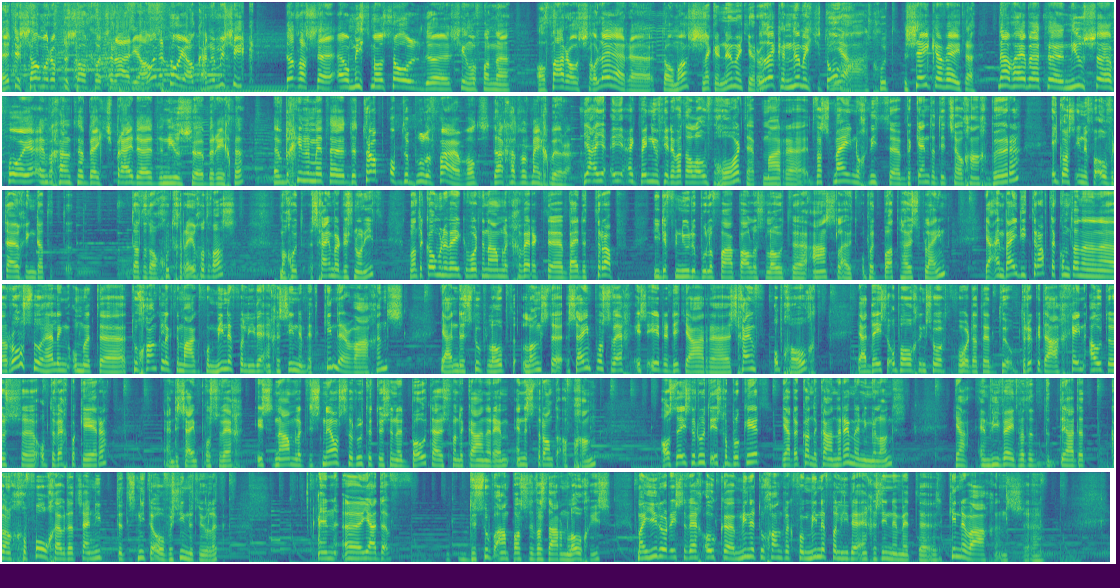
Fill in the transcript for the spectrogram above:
Het is zomer op de Zandvoorts Radio. En dat hoor je ook aan de muziek. Dat was eh, El Mismo Sol, de single van eh, Alvaro Soler, eh, Thomas. Lekker nummertje, Rob. Lekker nummertje, toch? Ja, goed. Zeker weten. Nou, we hebben het nieuws voor je en we gaan het een beetje spreiden, de nieuwsberichten. en we beginnen met de trap op de boulevard, want daar gaat wat mee gebeuren. Ja, ja, ja, ik weet niet of je er wat al over gehoord hebt, maar het was mij nog niet bekend dat dit zou gaan gebeuren. Ik was in de overtuiging dat het, dat het al goed geregeld was. Maar goed, schijnbaar dus nog niet. Want de komende weken wordt er namelijk gewerkt eh, bij de trap die de vernieuwde boulevard Paulusloot eh, aansluit op het Badhuisplein. Ja, en bij die trap daar komt dan een eh, rolstoelhelling om het toegankelijk te maken voor minder valide en gezinnen met kinderwagens. Ja, en de stoep loopt langs de Zijnpostweg, is eerder dit jaar schuin opgehoogd. Ja, deze ophoging zorgt ervoor dat er op drukke dagen geen auto's op de weg parkeren. Ja, de Zijnpostweg is namelijk de snelste route tussen het boothuis van de KNRM en de strandafgang. Als deze route is geblokkeerd, ja, dan kan de KNRM er niet meer langs. Ja, en wie weet wat het, ja, dat kan gevolgen hebben. Dat, zijn niet, dat is niet te overzien natuurlijk. En eh, ja, de, de aanpassen was daarom logisch. Maar hierdoor is de weg ook eh, minder toegankelijk voor minder valide en gezinnen met eh, kinderwagens.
